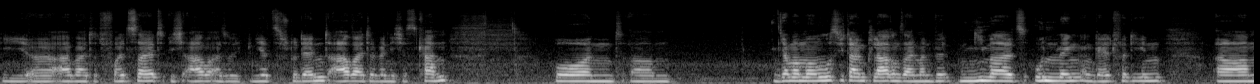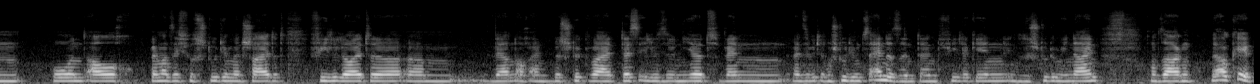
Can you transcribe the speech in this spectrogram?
die äh, arbeitet Vollzeit. Ich arbeite, also ich bin jetzt Student, arbeite, wenn ich es kann. Und ähm, ja, man, man, muss sich da im Klaren sein, man wird niemals Unmengen an Geld verdienen. Ähm, und auch wenn man sich fürs Studium entscheidet, viele Leute ähm, werden auch ein Stück weit desillusioniert, wenn, wenn sie mit ihrem Studium zu Ende sind. Denn viele gehen in dieses Studium hinein und sagen, ja okay,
